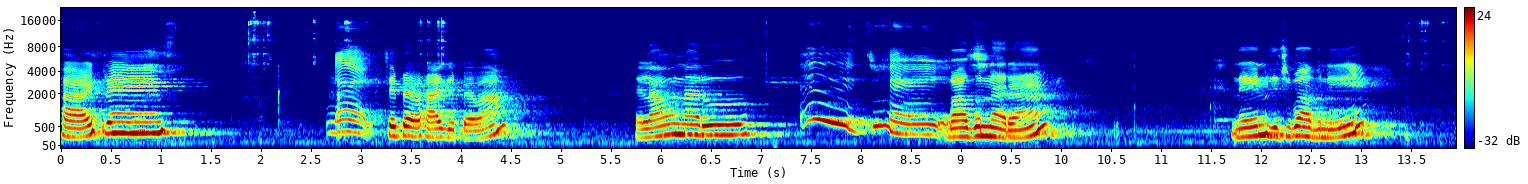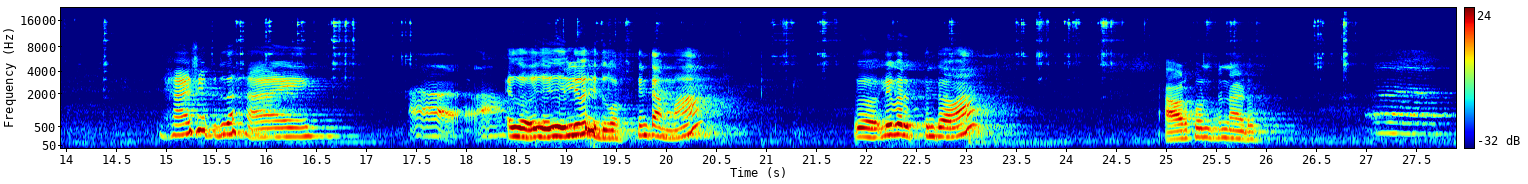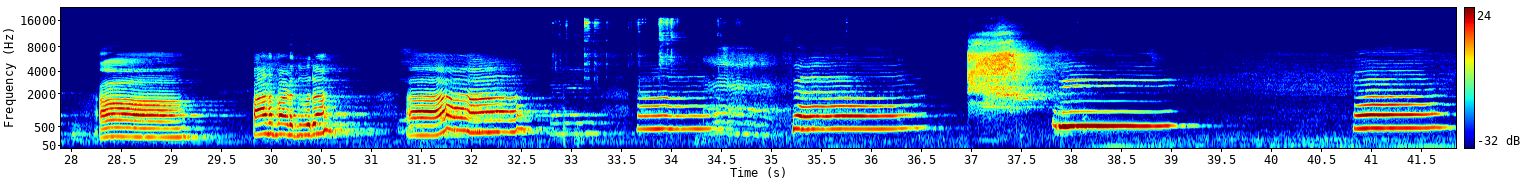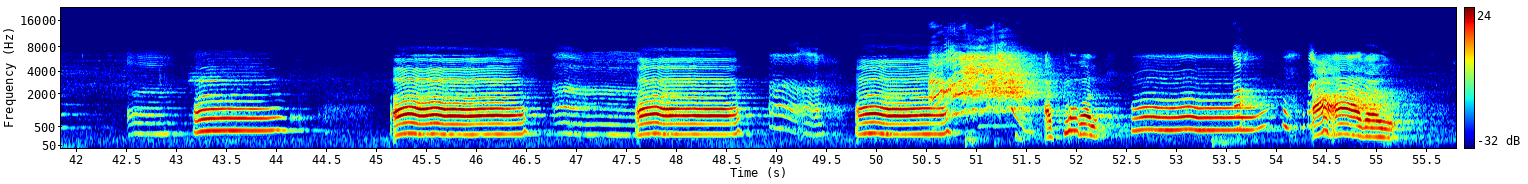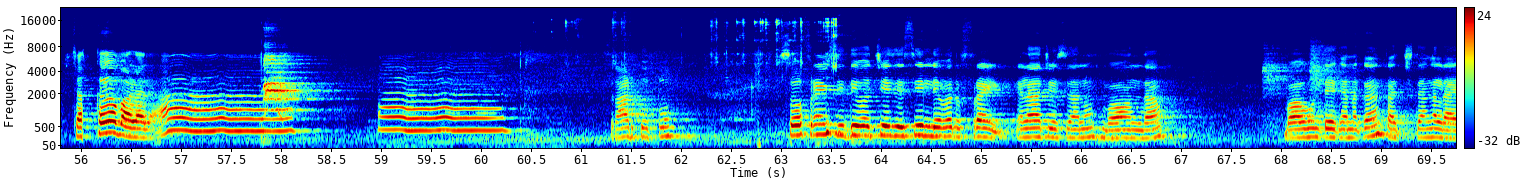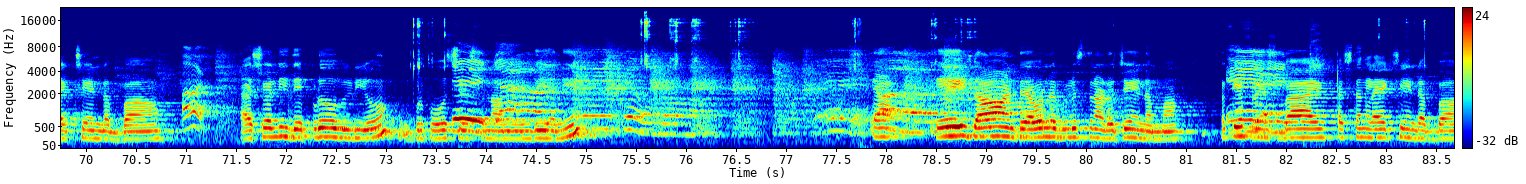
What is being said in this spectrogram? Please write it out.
Hi friends చెప్పావా? Hi చెప్పావా? ఎలా ఉన్నారు? బాగున్నారా? నేను రుచిబాబుని. హాయ్ చెప్పుదా హాయ్ ఇదిగో లివర్ ఇదిగో తింటామ్మా. లివర్ తింటావా? ఆడుకుంటున్నాడు. ఆ, పాడ పాడు దూరా ఆ, ఆ, సా, రీ, ఆ, ఆ, ఆ, ఆ, ఆ. అట్లా కాదు ఆ, ఆ, ఆ కాదు చక్కగా పాడాలి ఆ, ఆ. ఆడుకోపు సో ఫ్రెండ్స్ ఇది వచ్చేసేసి లివర్ ఫ్రై. ఎలా చేశాను? బాగుందా? బాగుంటే కనుక ఖచ్చితంగా లైక్ చేయండి అబ్బా. యాక్చువల్లీ ఇది ఎప్పుడో వీడియో ఇప్పుడు పోస్ట్ చేస్తున్నాను ఉంది అని. ఏ ఇదా అంటే ఎవరినో పిలుస్తున్నాడో చేయండి అమ్మా ఓకే ఫ్రెండ్స్ బాయ్. ఖచ్చితంగా లైక్ చేయండి అబ్బా.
